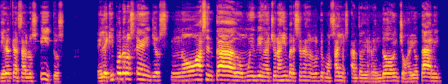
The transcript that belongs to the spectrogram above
quiere alcanzar los hitos. El equipo de los Angels no ha sentado muy bien, ha hecho unas inversiones en los últimos años. Anthony Rendón, Shohei Otani.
